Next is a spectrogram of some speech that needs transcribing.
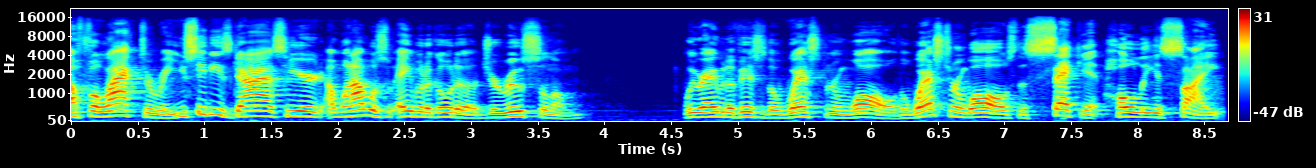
a phylactery. You see these guys here. When I was able to go to Jerusalem, we were able to visit the Western Wall. The Western Wall is the second holiest site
